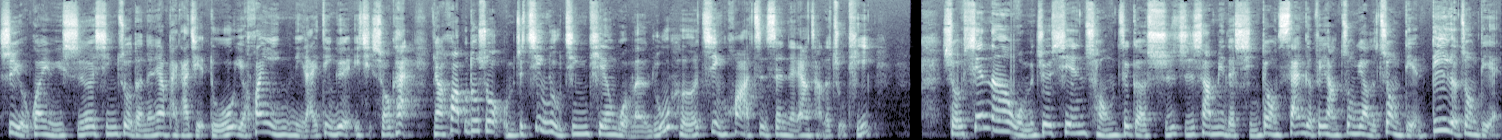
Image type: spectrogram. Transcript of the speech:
是有关于十二星座的能量牌卡解读，也欢迎你来订阅一起收看。那话不多说，我们就进入今天我们如何净化自身能量场的主题。首先呢，我们就先从这个实质上面的行动三个非常重要的重点。第一个重点，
